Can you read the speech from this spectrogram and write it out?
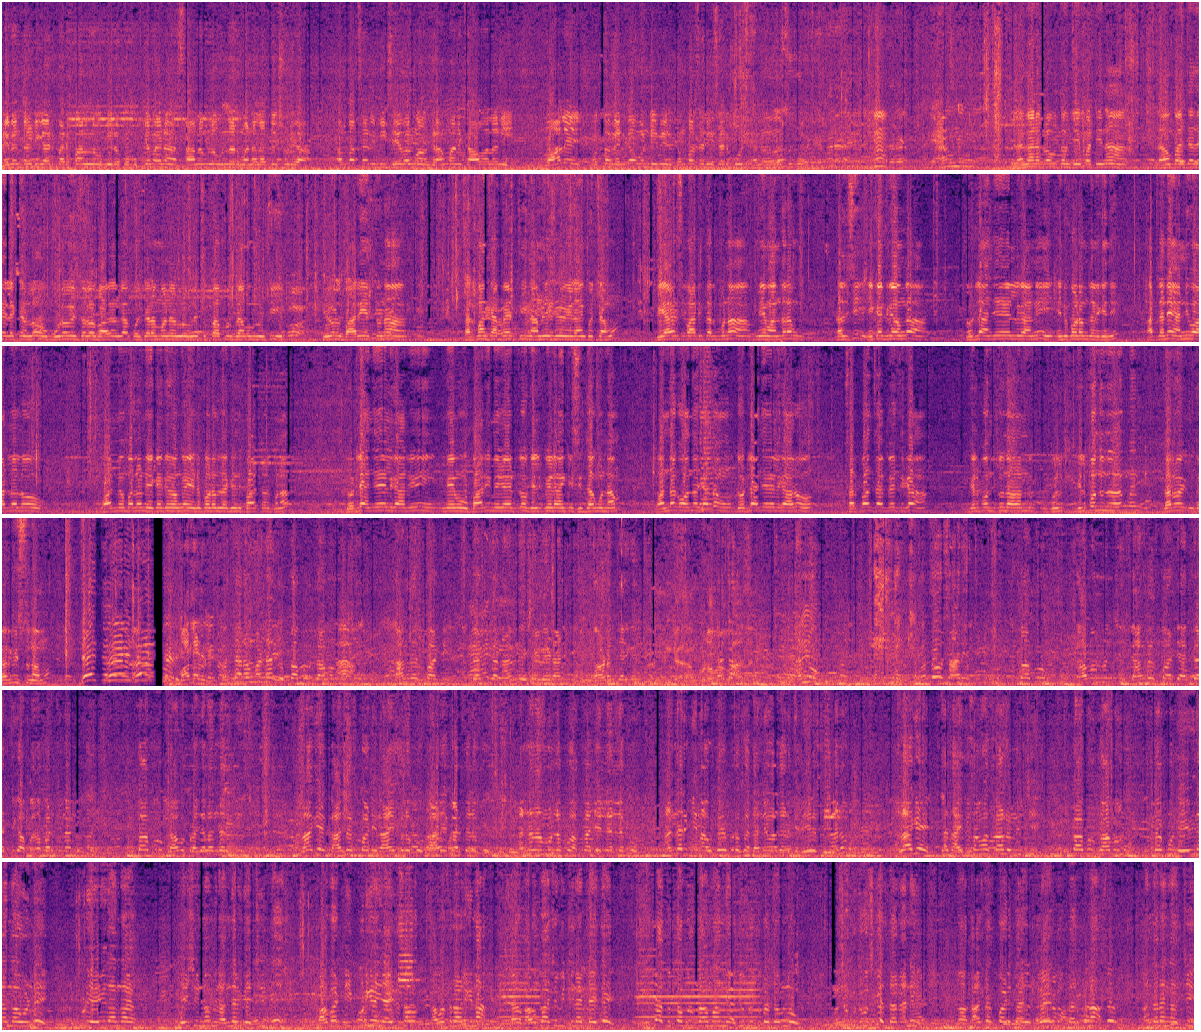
రేవంత్ రెడ్డి గారి పరిపాలనలో మీరు ఒక ముఖ్యమైన స్థానంలో ఉన్నారు. మండల అధ్యక్షుడిగా. కంపల్సరీ మీ సేవలు మా గ్రామానికి కావాలని వాళ్ళే మొత్తం వెనుక ఉండి మీరు కంపల్సరీ సార్ తెలంగాణ ప్రభుత్వం చేపట్టిన గ్రామ పంచాయతీ ఎలక్షన్లో మూడో విడతలో భాగంగా కొల్చారం మండలంలోని చుక్కాపూర్ గ్రామం నుంచి ఈరోజు భారీ ఎత్తున సర్పంచ్ అభ్యర్థి నామినేషన్ వేయడానికి వచ్చాము. బీఆర్ఎస్ పార్టీ తరఫున మేమందరం కలిసి ఏకగ్రీవంగా దొడ్ల ఆంజనేయులు గారిని ఎన్నుకోవడం జరిగింది. అట్లనే అన్ని వార్డులలో వార్డు మెంబర్లను ఏకగ్రీవంగా ఎన్నుకోవడం జరిగింది పార్టీ తరఫున. దొడ్ల ఆంజనేయులు గారిని మేము భారీ మెజార్టీతో గెలిపించడానికి సిద్ధంగా ఉన్నాం. వందకు వంద శాతం దొడ్ల ఆంజనేయులు గారు సర్పంచ్ అభ్యర్థిగా గెలుపొందుతున్నారు గర్వ గర్విస్తున్నాము. బంజారా మండల్ దుర్గాపూర్ గ్రామం నుంచి కాంగ్రెస్ పార్టీ అభ్యర్థిగా నామినేషన్ వేయడానికి రావడం జరిగింది. నన్ను రెండోసారి దుర్గాపూర్ గ్రామం నుంచి కాంగ్రెస్ పార్టీ అభ్యర్థిగా బలపరిచినందుకు దుర్గాపూర్ గ్రామ ప్రజలందరికీ అలాగే కాంగ్రెస్ పార్టీ నాయకులకు కార్యకర్తలకు అన్నదమ్ములకు అక్కజెల్లెళ్ళకు అందరికీ నా ఉదయపూర్వక ధన్యవాదాలు తెలియజేస్తున్నాను. అలాగే గత ఐదు సంవత్సరాల నుంచి దుర్గాపూర్ గ్రామము ఇంతకుముందు ఏ విధంగా ఉండే ఇప్పుడు ఏ విధంగా చేసిందో మీరు అందరికీ తెచ్చింది కాబట్టి ఇప్పుడు ఐదు సంవత్సరాలకి నాకు అవకాశం ఇచ్చినట్లయితే ఇంకా దుర్గాపూర్ గ్రామాన్ని అభివృద్ధి పథంలో ముందుకు దూసుకెళ్తానని మా కాంగ్రెస్ పార్టీ తరఫున అందరం కలిసి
